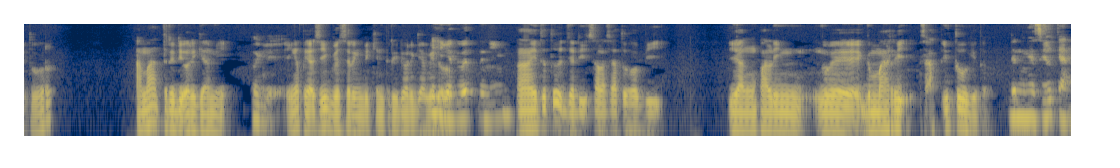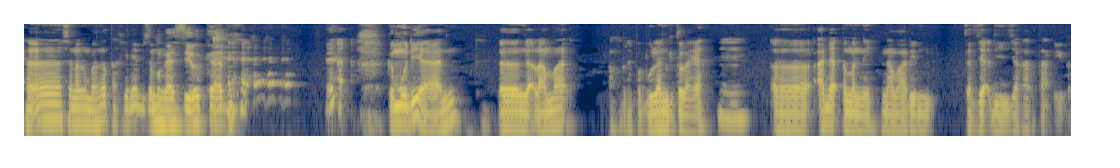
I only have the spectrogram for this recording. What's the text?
tour, sama 3D origami. oke Ingat gak sih gue sering bikin 3D origami dulu? ingat banget anjing Nah itu tuh jadi salah satu hobi yang paling gue gemari saat itu gitu. dan menghasilkan Heeh, senang banget akhirnya bisa menghasilkan. Kemudian eh, nggak lama, berapa bulan gitulah ya, hmm. eh, ada temen nih nawarin kerja di Jakarta gitu.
